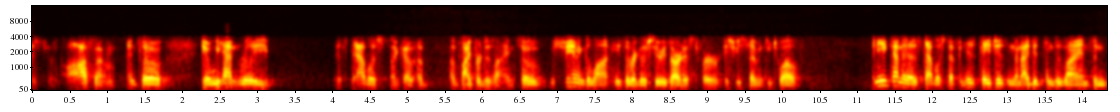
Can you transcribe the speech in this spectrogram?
It's just awesome. And so, you know, we hadn't really established like a, a, a viper design. So Shannon Gallant, he's the regular series artist for issues 7 through 12. And he kind of established stuff in his pages, and then I did some designs, and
